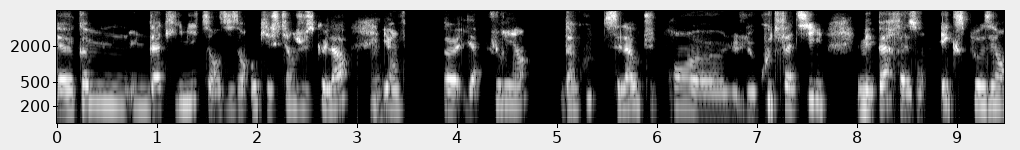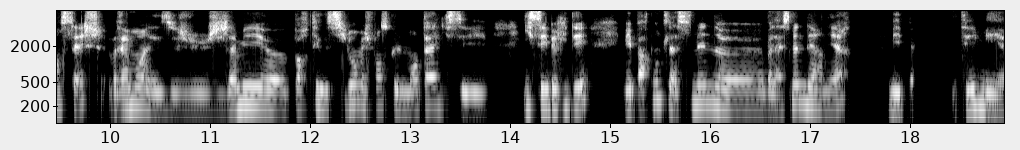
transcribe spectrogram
euh, comme une, date limite en se disant, OK, je tiens jusque-là. Et en fait, il n'y a plus rien. D'un coup, c'est là où tu te prends le, coup de fatigue. Mes perfs, elles ont explosé en sèche. Vraiment, je n'ai jamais porté aussi loin, mais je pense que le mental, il s'est bridé. Mais par contre, la semaine, bah, la semaine dernière, mes perfs, c'était mais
